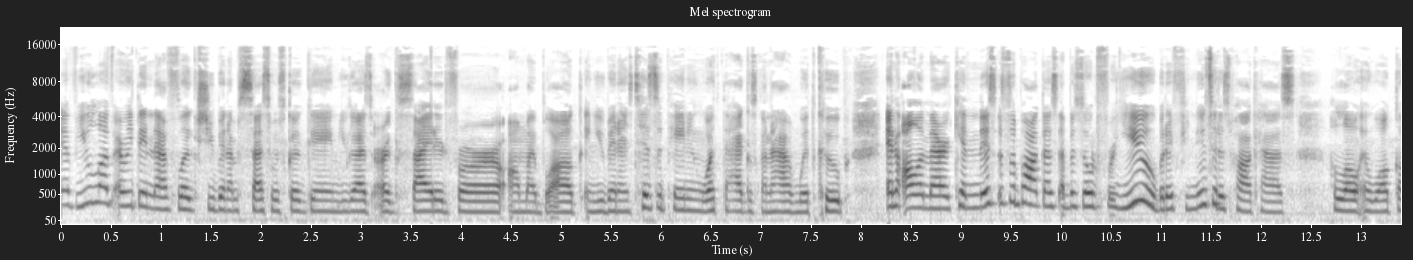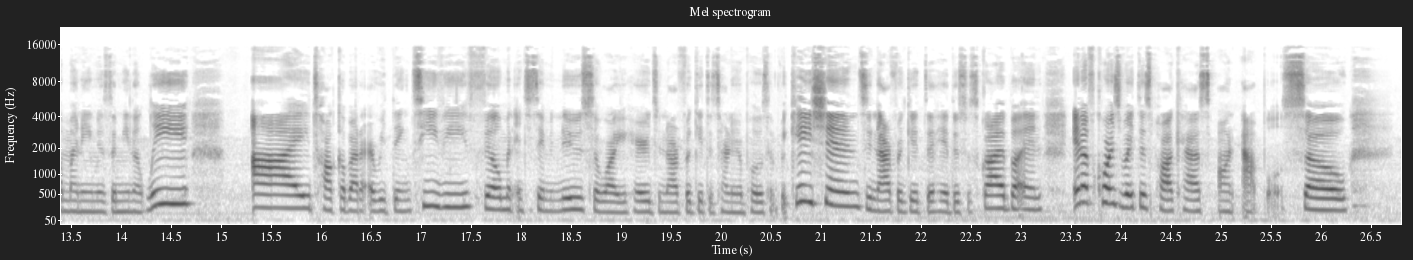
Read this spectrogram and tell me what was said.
If you love everything Netflix, you've been obsessed with Squid Game, you guys are excited for On My Block, and you've been anticipating what the heck is gonna happen with Coop and All American, this is a podcast episode for you. But if you're new to this podcast, hello and welcome. My name is Amina Lee. I talk about everything TV, film, and entertainment news. So while you're here, do not forget to turn on your post notifications. Do not forget to hit the subscribe button. And of course, rate this podcast on Apple. So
